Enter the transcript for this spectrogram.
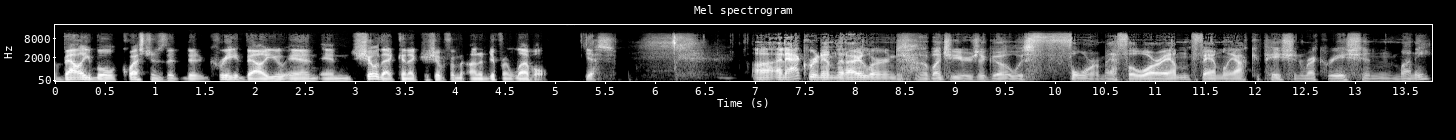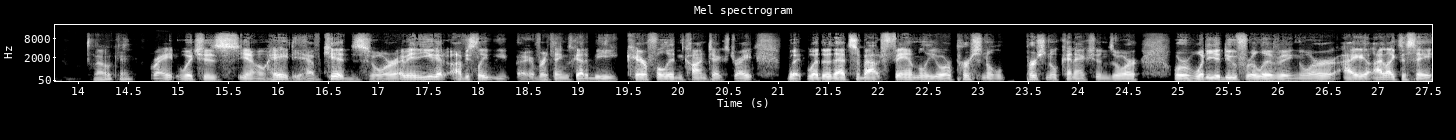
valuable questions that, that create value and and show that connectorship from on a different level yes uh, an acronym that i learned a bunch of years ago was form f-o-r-m family occupation recreation money Okay. Right, which is you know, hey, do you have kids? Or I mean, you get obviously you, everything's got to be careful in context, right? But whether that's about family or personal personal connections, or or what do you do for a living, or I I like to say,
